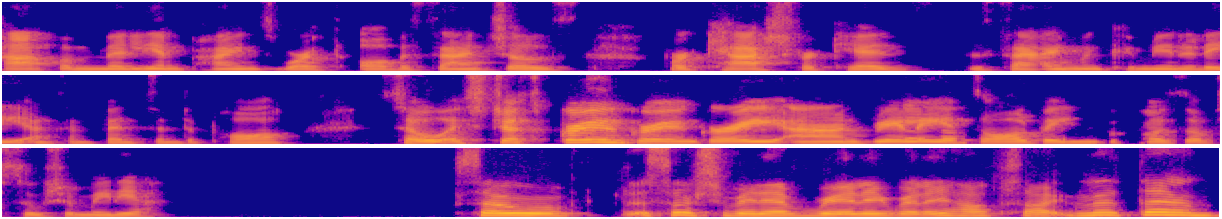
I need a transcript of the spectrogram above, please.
half a million pounds worth of essentials for Cash for Kids, the Simon Community, and St Vincent de Paul. So it's just grew and grew and grew, and really, it's all been because of social media. So social media really, really helps out in it then.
